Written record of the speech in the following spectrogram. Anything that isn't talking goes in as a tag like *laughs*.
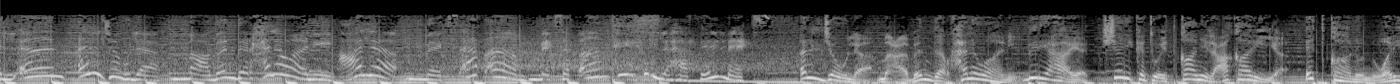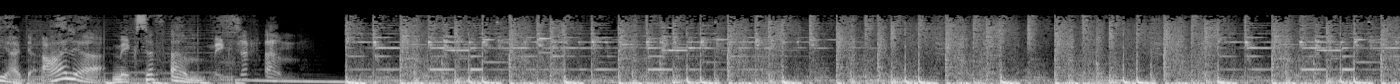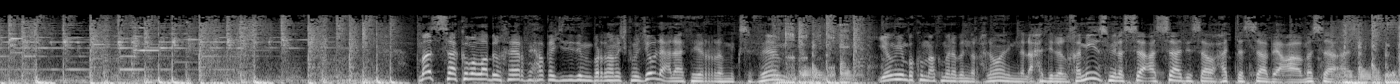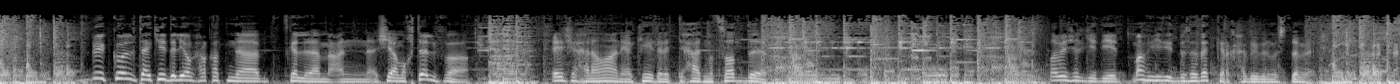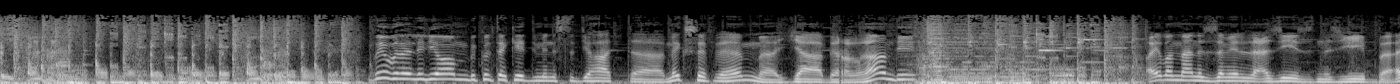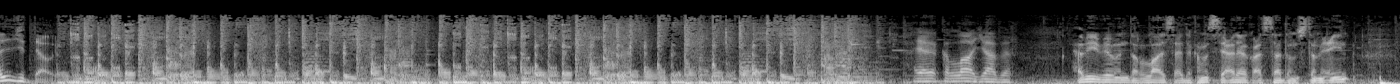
الآن الجولة مع بندر حلواني على Mix FM Mix FM هي كلها في ال mix. الجولة مع بندر حلواني برعاية شركة إتقان العقارية. إتقان وريادة على Mix FM Mix FM مساكم الله بالخير في حلقة جديدة من برنامجكم الجولة على أثير Mix FM. يوميا بكون معكم أنا بندر حلواني من الأحد إلى الخميس من الساعة السادسة وحتى السابعة مساء. بكل تأكيد اليوم حلقتنا بتتكلم عن أشياء مختلفة. إيش يا حلواني؟ أكيد الاتحاد متصدر. طيب إيش الجديد؟ ما في جديد بس أذكرك حبيبي المستمع. ضيوفنا لليوم بكل تأكيد من استديوهات Mix FM جابر الغامدي. أيضا معنا الزميل العزيز نجيب الجداوي. حياك الله جابر. حبيبي يا بندر الله يسعدك أمسي عليك وعلى السادة المستمعين.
